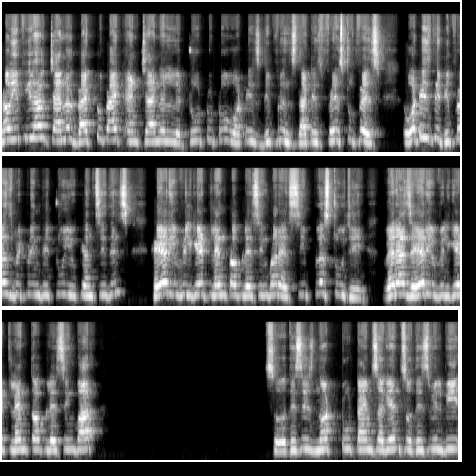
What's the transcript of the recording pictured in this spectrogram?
Now, if you have channel back to back and channel two to two, what is difference? That is face to face. What is the difference between the two? You can see this. Here you will get length of lacing bar SC plus 2G, whereas here you will get length of lacing bar. So this is not 2 times again. So this will be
